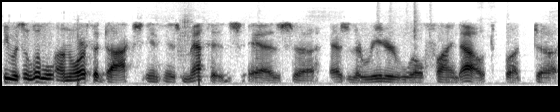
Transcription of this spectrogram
he was a little unorthodox in his methods, as uh, as the reader will find out. But uh,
